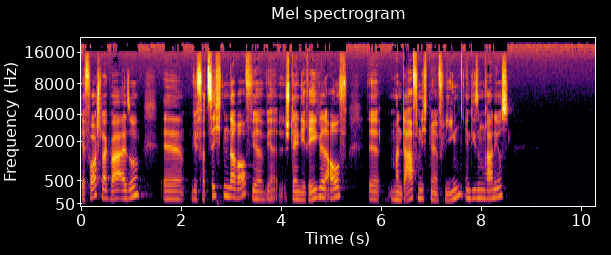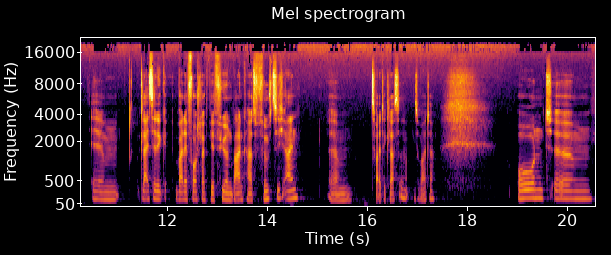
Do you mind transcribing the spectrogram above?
Der Vorschlag war also, äh, wir verzichten darauf, wir, wir stellen die Regel auf, äh, man darf nicht mehr fliegen in diesem Radius. Ähm, gleichzeitig war der Vorschlag, wir führen Bahncard 50 ein, ähm, zweite Klasse und so weiter. Und ähm,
